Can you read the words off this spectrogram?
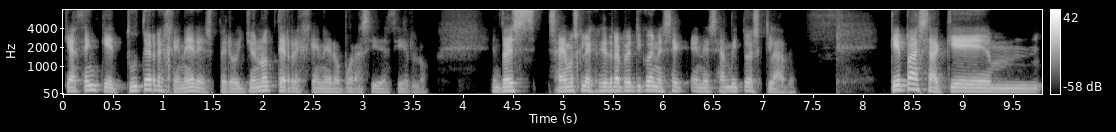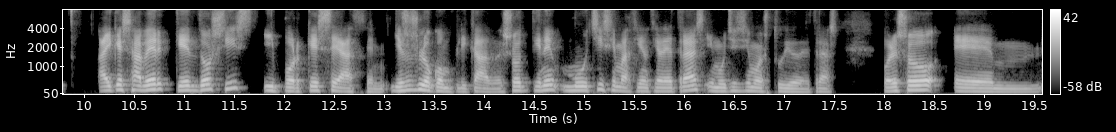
que hacen que tú te regeneres, pero yo no te regenero, por así decirlo. Entonces, sabemos que el ejercicio terapéutico en ese, en ese ámbito es clave. ¿Qué pasa? Que mm, hay que saber qué dosis y por qué se hacen. Y eso es lo complicado. Eso tiene muchísima ciencia detrás y muchísimo estudio detrás. Por eso, em,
